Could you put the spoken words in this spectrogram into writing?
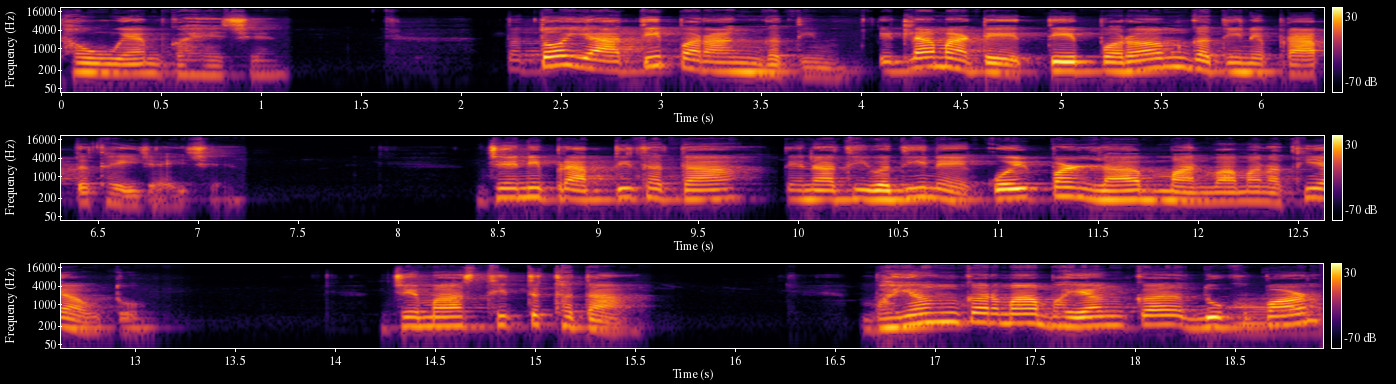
થવું એમ કહે છે. તતો યાતિ પરાંગતિમ, એટલા માટે તે પરમ ગતિને પ્રાપ્ત થઈ જાય છે. જેની પ્રાપ્તિ થતાં તેનાથી વધીને કોઈ પણ લાભ માનવામાં નથી આવતો. જેમાં સ્થિત થતાં ભયંકરમાં ભયંકર દુઃખ પણ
